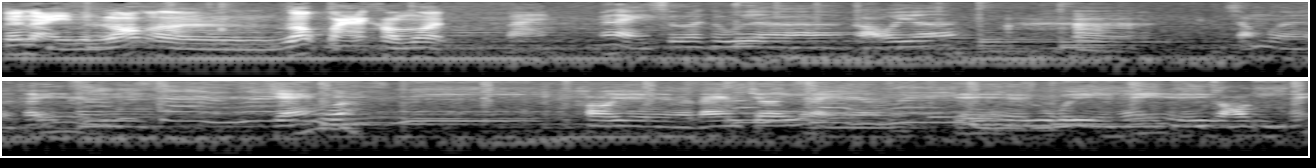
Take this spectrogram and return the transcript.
cái này mình lót ờ, lót bạc không anh? Bạn cái này xưa tôi ờ, coi á. À. Xong rồi thấy chán quá. Thôi đang chơi cái này cái ruby thấy coi thì thấy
